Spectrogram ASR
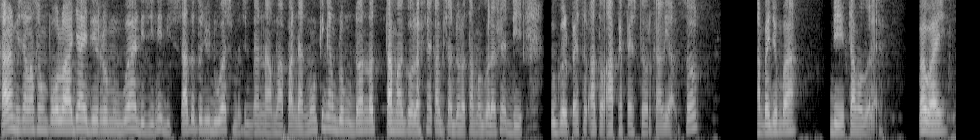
kalian bisa langsung follow aja di room gue di sini di 1729968 dan mungkin yang belum download Tamago Live-nya kalian bisa download Tamago Live-nya di Google Play Store atau App Store kalian. So sampai jumpa di Tamago Live. Bye bye.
